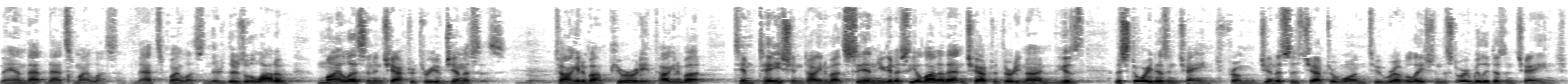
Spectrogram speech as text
man, that, that's my lesson. That's my lesson. There, there's a lot of my lesson in chapter three of Genesis. Talking about purity and talking about temptation, talking about sin. You're going to see a lot of that in chapter 39 because the story doesn't change from Genesis chapter 1 to Revelation. The story really doesn't change.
